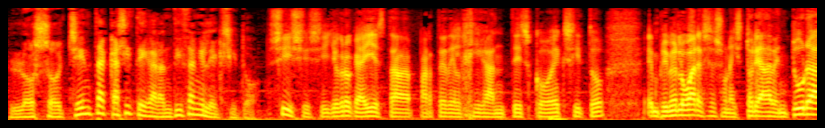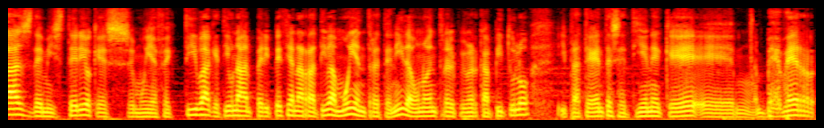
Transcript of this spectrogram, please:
los 80 casi te garantizan el éxito. Sí, sí, sí. Yo creo que ahí está parte del gigantesco éxito. En primer lugar, es una historia de aventuras, de misterio, que es muy efectiva, que tiene una peripecia narrativa muy entretenida. Uno entra en el primer capítulo y prácticamente se tiene que eh, beber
